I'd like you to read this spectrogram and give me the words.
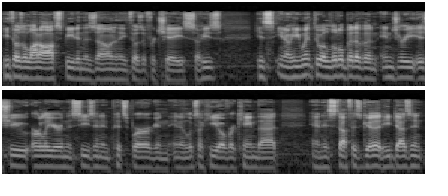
He throws a lot of off speed in the zone, and he throws it for chase. So he's He's, you know, he went through a little bit of an injury issue earlier in the season in Pittsburgh, and, and it looks like he overcame that. And his stuff is good. He doesn't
